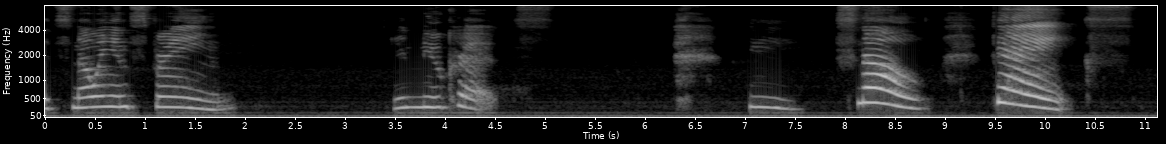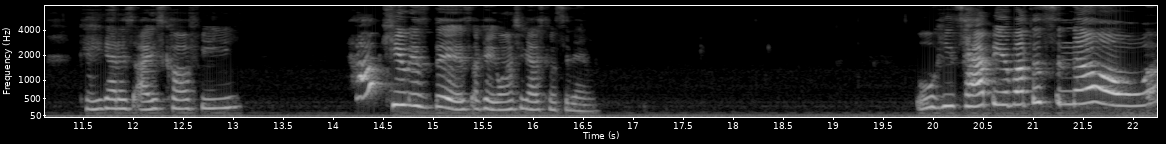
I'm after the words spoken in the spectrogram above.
It's snowing in spring. In Newcrest. Mm. Snow. Thanks. Okay, he got his iced coffee How cute is this? Okay, why don't you guys come sit down? Oh, he's happy about the snow.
